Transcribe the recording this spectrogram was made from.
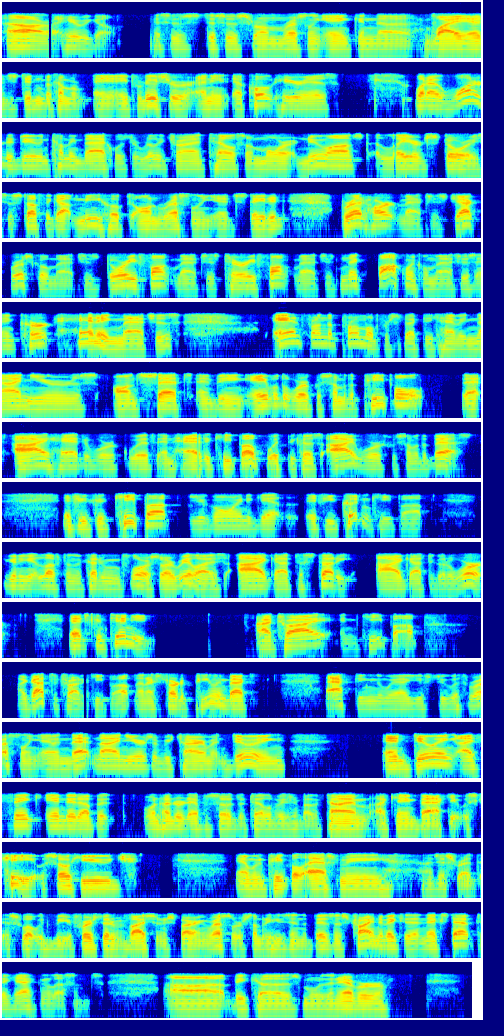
All right, here we go. This is this is from Wrestling Inc. and uh, why Edge didn't become a, a producer. And a quote here is, "What I wanted to do in coming back was to really try and tell some more nuanced, layered stories. The stuff that got me hooked on wrestling." Edge stated, "Bret Hart matches, Jack Brisco matches, Dory Funk matches, Terry Funk matches, Nick Bockwinkel matches, and Curt Hennig matches." and from the promo perspective, having nine years on sets and being able to work with some of the people that I had to work with and had to keep up with because I worked with some of the best. If you could keep up, you're going to get, if you couldn't keep up, you're going to get left on the cutting room floor. So I realized I got to study, I got to go to work. Edge continued. I try and keep up. I got to try to keep up, and I started peeling back acting the way I used to with wrestling. And that nine years of retirement doing and doing, I think, ended up at 100 episodes of television by the time I came back. It was key. It was so huge. And when people ask me, I just read this, what would be your first bit of advice to an aspiring wrestler or somebody who's in the business trying to make that next step? Take acting lessons. Uh, because more than ever,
